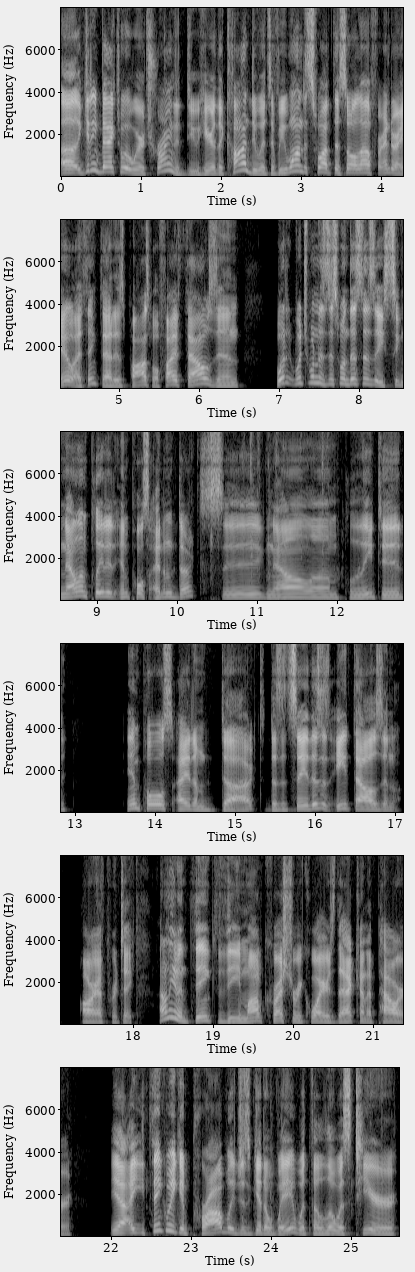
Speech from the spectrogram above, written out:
uh, getting back to what we are trying to do here, the conduits, if we wanted to swap this all out for Ender IO, I think that is possible. 5,000 what? Which one is this one? This is a signalum plated impulse item duct. Signalum plated impulse item duct. Does it say this is 8,000 RF per tick? I don't even think the mob crusher requires that kind of power. Yeah, I think we could probably just get away with the lowest tier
